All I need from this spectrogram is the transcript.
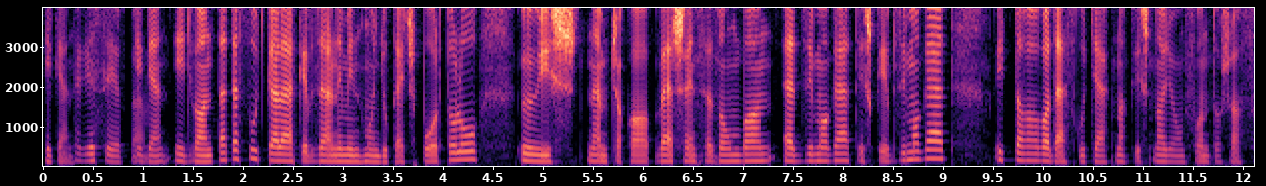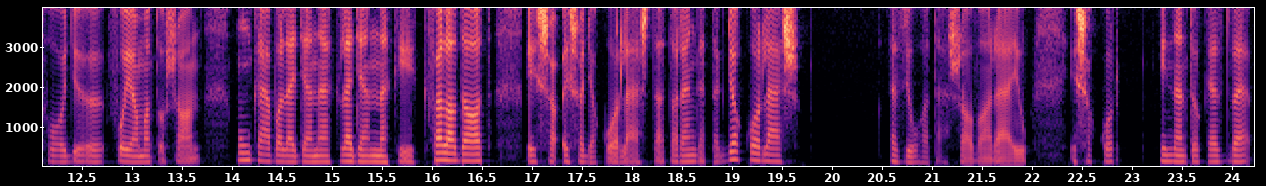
Igen. Egész évben. Igen, így van. Tehát ezt úgy kell elképzelni, mint mondjuk egy sportoló. Ő is nem csak a versenyszezonban edzi magát és képzi magát. Itt a vadászkutyáknak is nagyon fontos az, hogy folyamatosan munkába legyenek, legyen nekik feladat, és a, és a gyakorlás. Tehát a rengeteg gyakorlás, ez jó hatással van rájuk. És akkor innentől kezdve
